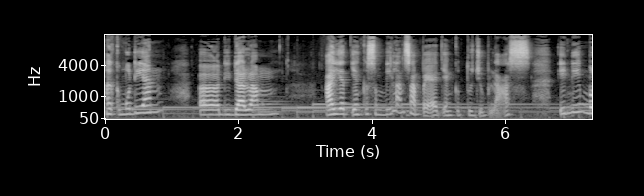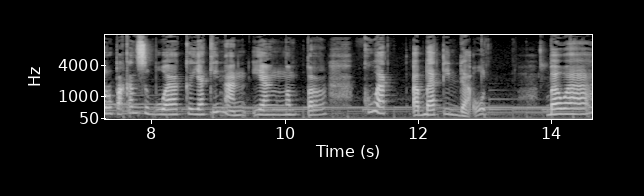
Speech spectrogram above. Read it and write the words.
uh, kemudian uh, di dalam ayat yang ke-9 sampai ayat yang ke-17 ini merupakan sebuah keyakinan yang memperkuat batin Daud bahwa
